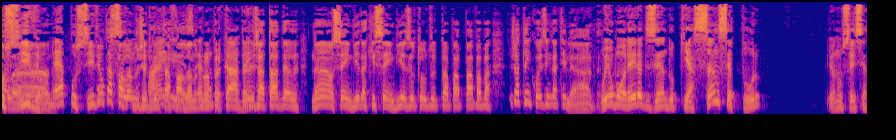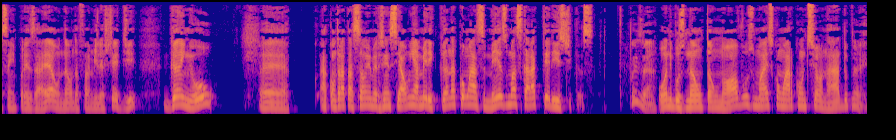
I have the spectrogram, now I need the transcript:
possível, falando. é possível. Ele está falando do jeito que ele está falando. É complicado, pra? Ele já está. Não, 100 dias, daqui 100 dias eu estou. Já tem coisa engatilhada. Will Moreira dizendo que a Sansetur, eu não sei se essa empresa é ou não da família Chedi, ganhou é, a contratação emergencial em Americana com as mesmas características. Pois é. Ônibus não tão novos, mas com ar-condicionado É.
